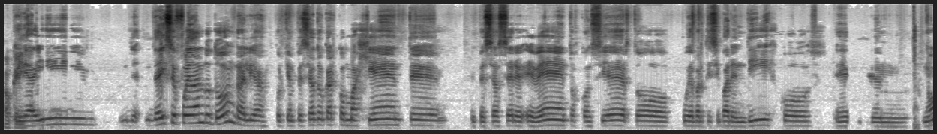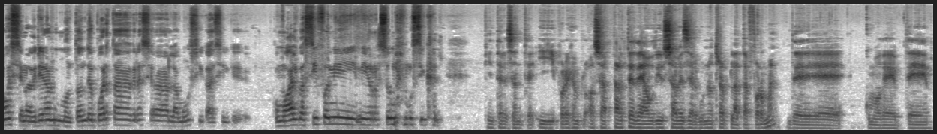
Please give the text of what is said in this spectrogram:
Ok. Y de ahí, de, de ahí se fue dando todo en realidad, porque empecé a tocar con más gente, empecé a hacer eventos, conciertos, pude participar en discos, eh, em, no, y se me abrieron un montón de puertas gracias a la música, así que como algo así fue mi, mi resumen musical. Qué interesante. Y por ejemplo, o sea, aparte de audio, ¿sabes de alguna otra plataforma de como de, de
